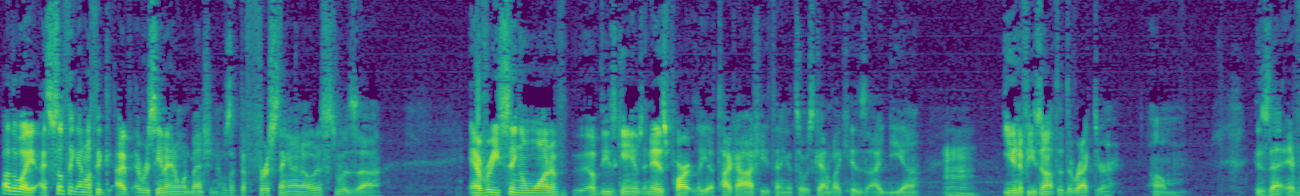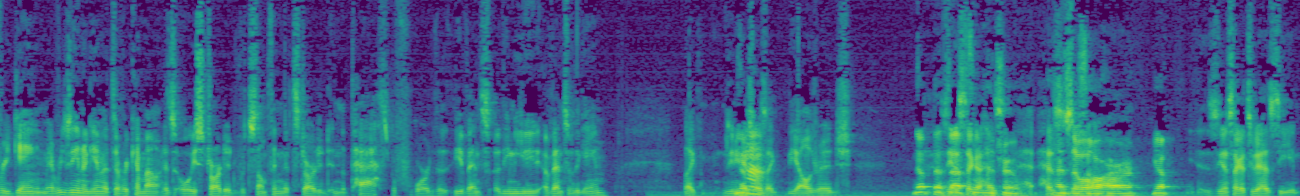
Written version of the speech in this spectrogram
By the way, I, something I don't think I've ever seen anyone mention. It was like the first thing I noticed was uh, every single one of of these games, and it is partly a Takahashi thing. It's always kind of like his idea, Mm. even if he's not the director. Um, is that every game, every Xeno game that's ever come out, has always started with something that started in the past before the, the events, the immediate events of the game. Like Xenogears Yeah. has like the Eldridge, Nope, that's Xenosaga absolutely has- true. has the Zohar. Yep. Xenosaga 2 has the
